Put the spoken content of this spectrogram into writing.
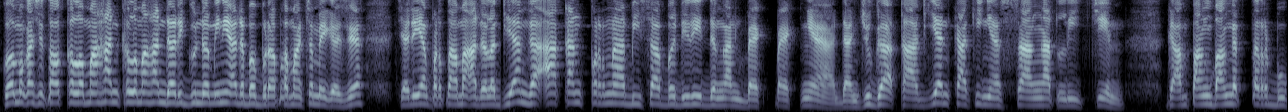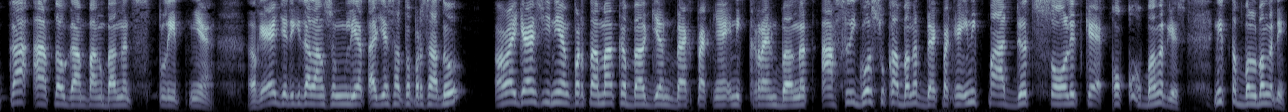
Gua mau kasih tahu kelemahan-kelemahan dari Gundam ini ada beberapa macam ya guys ya. Jadi yang pertama adalah dia nggak akan pernah bisa berdiri dengan backpacknya dan juga kagian kakinya sangat licin. Gampang banget terbuka atau gampang banget splitnya. Oke, jadi kita langsung lihat aja satu persatu. Alright guys, ini yang pertama ke bagian backpacknya. Ini keren banget. Asli gue suka banget backpacknya. Ini padat, solid, kayak kokoh banget guys. Ini tebal banget nih.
